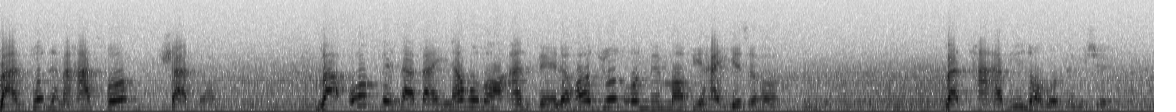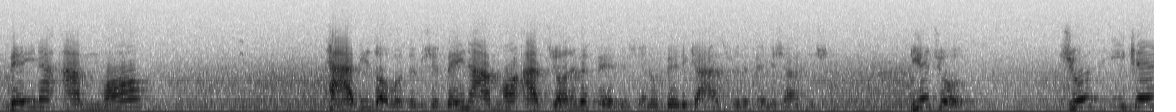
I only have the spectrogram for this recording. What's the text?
و حذف و شرط ها. و افز بینهما ان فعلها جزء مما فی حیزه ها و تعویض آورده میشه. بین اما تعویض آورده میشه. بین اما از جانب فعلش. یعنی اون فعلی که حذف شده فعل شرطش. یه جز. جزئی که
